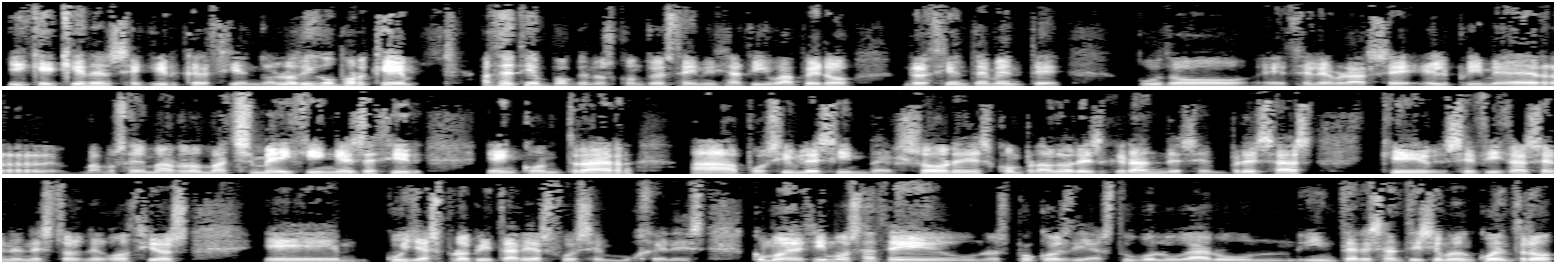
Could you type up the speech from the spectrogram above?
y que quieren seguir creciendo. Lo digo porque hace tiempo que nos contó esta iniciativa, pero recientemente pudo eh, celebrarse el primer, vamos a llamarlo matchmaking, es decir, encontrar a posibles inversores, compradores, grandes empresas que se fijasen en estos negocios eh, cuyas propietarias fuesen mujeres. Como decimos hace unos pocos días tuvo lugar un interesantísimo encuentro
